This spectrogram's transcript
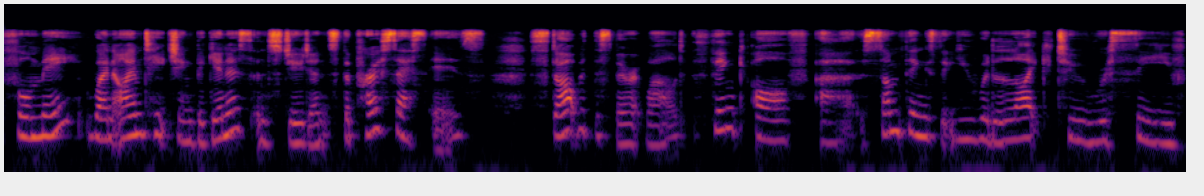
For me, when I'm teaching beginners and students, the process is start with the spirit world. Think of uh, some things that you would like to receive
